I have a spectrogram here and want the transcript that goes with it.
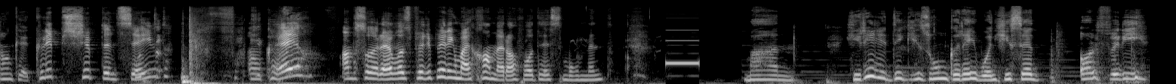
Okay, clip shipped and saved. Okay. I'm sorry, I was preparing my camera for this moment. Man, he really dig his own grave when he said all three,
